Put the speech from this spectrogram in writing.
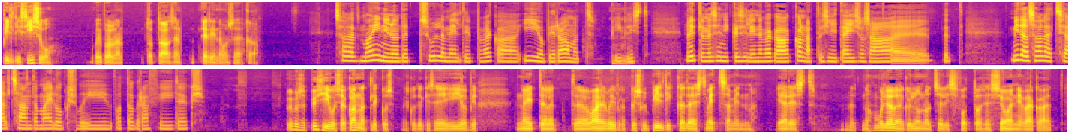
pildi sisu võib olla totaalse erinevusega sa oled maininud, et sulle meeldib väga Hiobi raamat piiblist mm. -hmm. no ütleme, see on ikka selline väga kannatusi täis osa, et mida sa oled sealt saanud oma eluks või fotograafi tööks? võib-olla see püsivus ja kannatlikkus, kuidagi see Hiobi näitel, et vahel võib ka sul pildid ka täiesti metsa minna järjest. et noh, mul ei ole küll olnud sellist fotosessiooni väga, et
